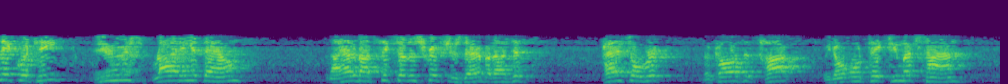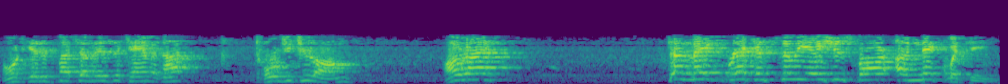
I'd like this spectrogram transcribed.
iniquity. Use writing it down. And I had about six other scriptures there, but I just pass over it because it's hot. We don't want to take too much time. I want to get as much of it as I can, but not hold you too long. All right. To make reconciliations for iniquity.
